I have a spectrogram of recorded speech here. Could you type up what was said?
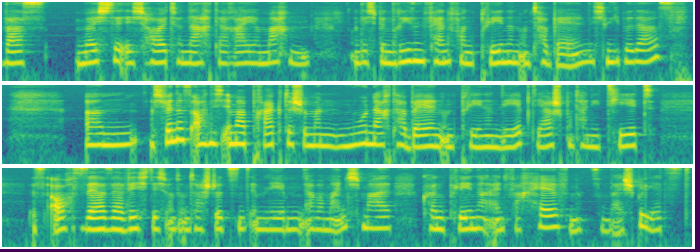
was möchte ich heute nach der Reihe machen. Und ich bin ein Riesenfan von Plänen und Tabellen. Ich liebe das. Ähm, ich finde es auch nicht immer praktisch, wenn man nur nach Tabellen und Plänen lebt. Ja, Spontanität ist auch sehr, sehr wichtig und unterstützend im Leben. Aber manchmal können Pläne einfach helfen. Zum Beispiel jetzt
